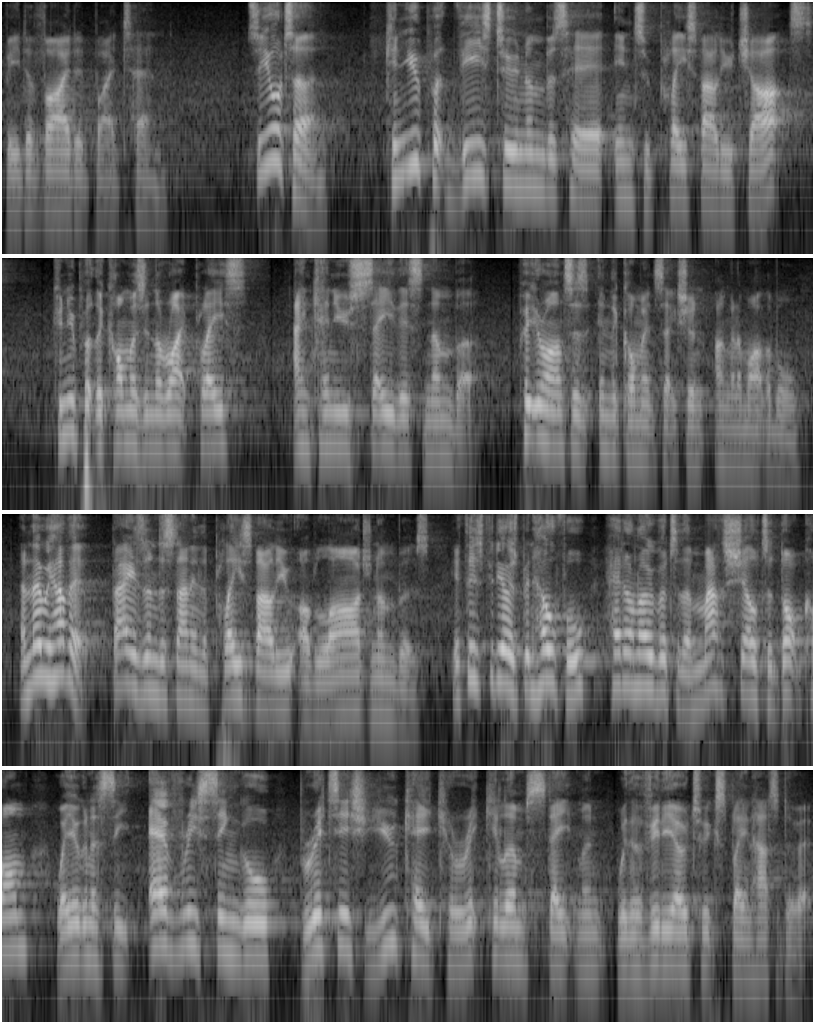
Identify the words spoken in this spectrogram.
be divided by 10. So your turn. Can you put these two numbers here into place value charts? Can you put the commas in the right place? And can you say this number? Put your answers in the comment section. I'm going to mark them all. And there we have it. That is understanding the place value of large numbers. If this video has been helpful, head on over to the mathshelter.com where you're going to see every single British UK curriculum statement with a video to explain how to do it.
